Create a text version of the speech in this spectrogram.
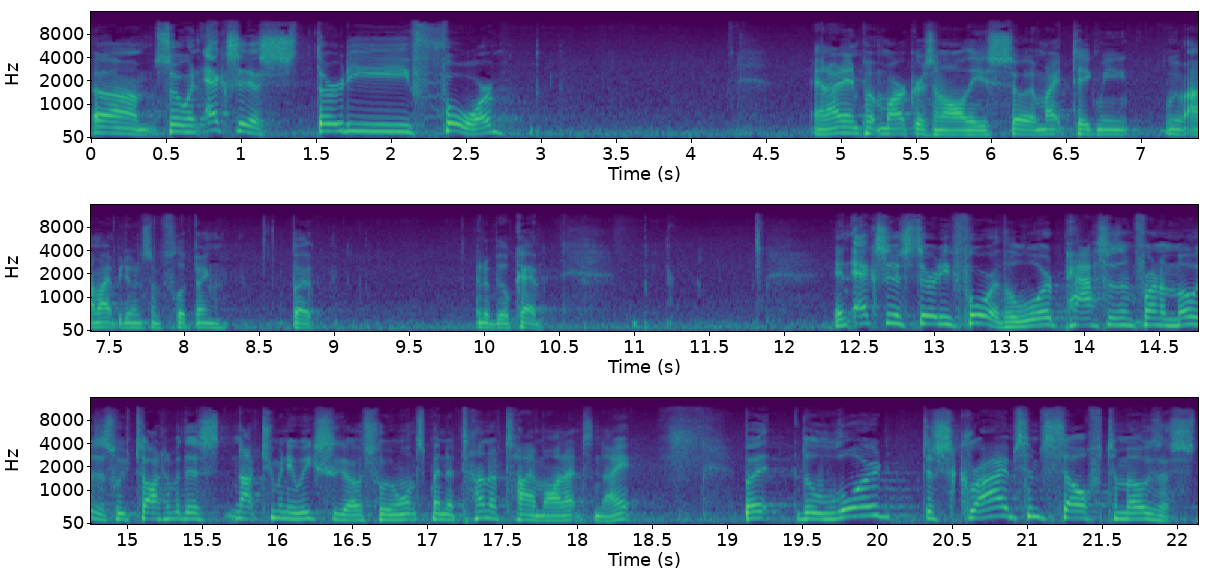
Um, so in Exodus 34, and I didn't put markers on all these, so it might take me, I might be doing some flipping, but it'll be okay. In Exodus 34, the Lord passes in front of Moses. We've talked about this not too many weeks ago, so we won't spend a ton of time on it tonight. But the Lord describes himself to Moses.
